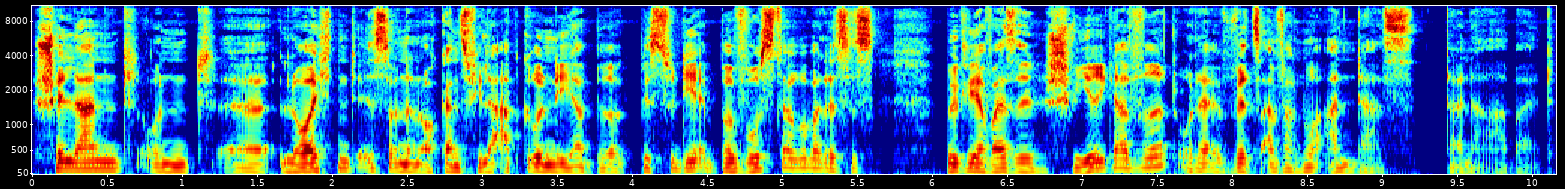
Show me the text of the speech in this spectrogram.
schillernd und äh, leuchtend ist, sondern auch ganz viele Abgründe ja birgt. Bist du dir bewusst darüber, dass es möglicherweise schwieriger wird oder wird es einfach nur anders, deine Arbeit?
